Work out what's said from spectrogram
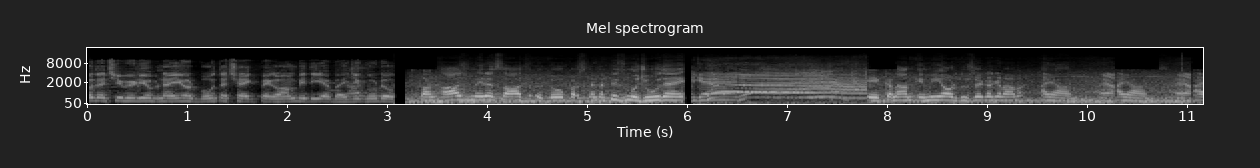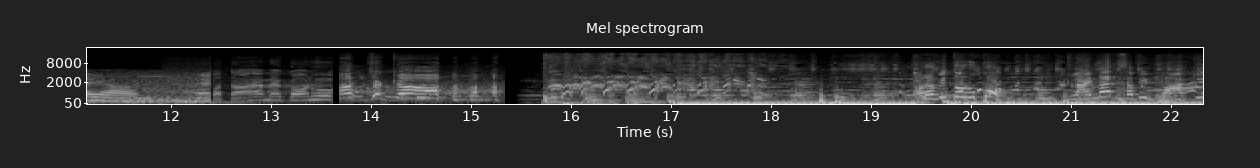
बहुत अच्छी वीडियो बनाई और बहुत अच्छा एक पैगाम भी दिया भाई जी गुड हो। आज मेरे साथ दो पर्सनैलिटीज मौजूद हैं। एक का नाम इमी और दूसरे का क्या नाम है? अयान। अयान। अयान। पता है मैं कौन हूँ? और अभी तो रुको। क्लाइमैक्स अभी बाकी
